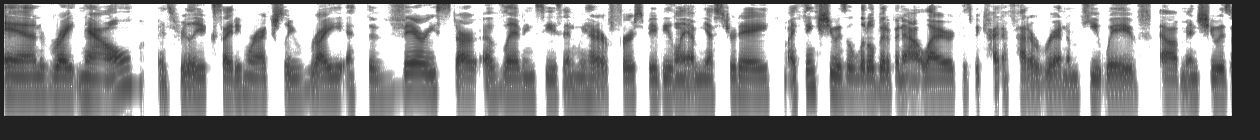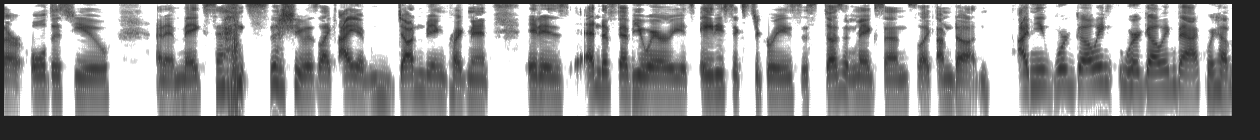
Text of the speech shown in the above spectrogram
and right now, it's really exciting. We're actually right at the very start of lambing season. We had our first baby lamb yesterday. I think she was a little bit of an outlier because we kind of had a random heat wave, um, and she was our oldest ewe. And it makes sense that she was like, I am done being pregnant. It is end of February. It's 86 degrees. This doesn't make sense. Like, I'm done. I mean, we're going, we're going back. We have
